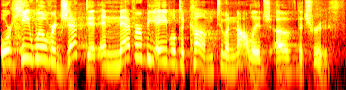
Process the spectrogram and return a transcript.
or he will reject it and never be able to come to a knowledge of the truth.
